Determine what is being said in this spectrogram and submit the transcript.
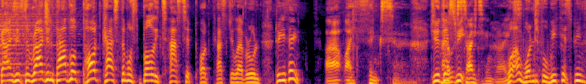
Guys, it's the Raj and Pablo podcast, the most bolly-tastic podcast you'll ever own. Do you think? Uh, I think so. You, How this week- exciting, right? What a wonderful week it's been.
